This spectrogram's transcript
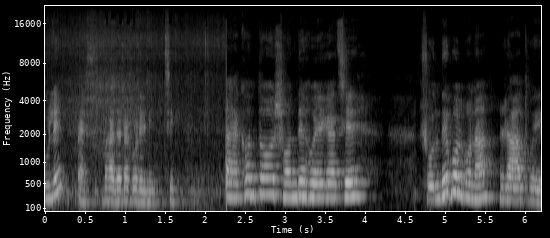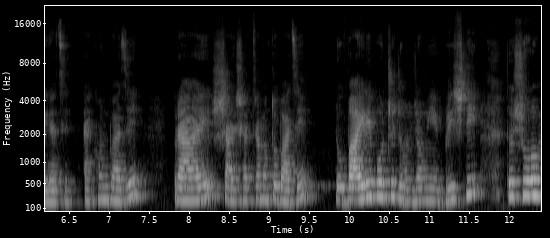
গুলে ব্যাস ভাজাটা করে নিচ্ছি। তা এখন তো সন্ধে হয়ে গেছে। সন্ধে বলব না, রাত হয়ে গেছে। এখন বাজে প্রায় সাড়ে সাতটার মতো বাজে। তো বাইরে পড়ছে ঝমঝমিয়ে বৃষ্টি। তো সোহম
